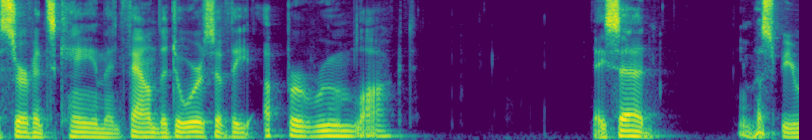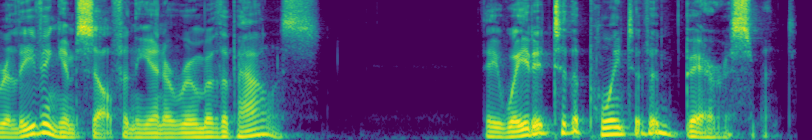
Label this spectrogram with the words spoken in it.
the servants came and found the doors of the upper room locked. They said, He must be relieving himself in the inner room of the palace. They waited to the point of embarrassment.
